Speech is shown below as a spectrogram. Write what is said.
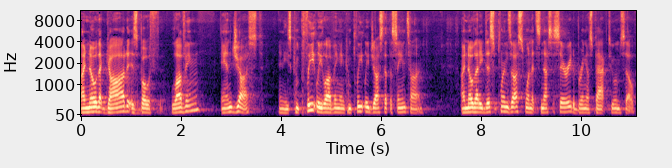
I know that God is both loving and just, and He's completely loving and completely just at the same time. I know that He disciplines us when it's necessary to bring us back to Himself.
